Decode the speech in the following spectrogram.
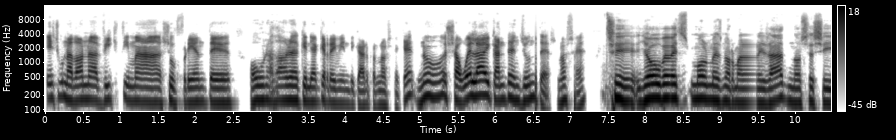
és una dona víctima, sufriente, o una dona que n'hi ha que reivindicar per no sé què. No, és abuela i canten juntes, no sé. Sí, jo ho veig molt més normalitzat, no sé si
